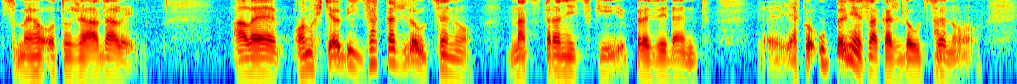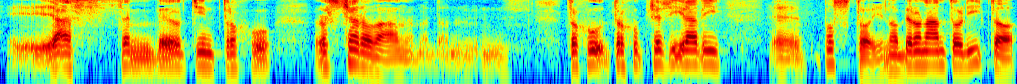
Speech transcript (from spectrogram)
jsme ho o to žádali. Ale on chtěl být za každou cenu nadstranický prezident, eh, jako úplně za každou cenu. Já jsem byl tím trochu rozčarován, trochu, trochu přezíravý eh, postoj. No bylo nám to líto,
